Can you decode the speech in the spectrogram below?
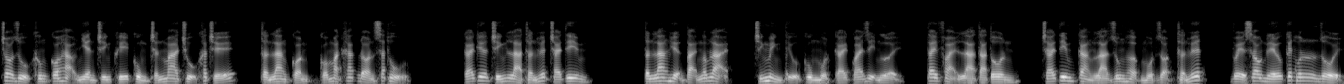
cho dù không có hạo nhiên chính khí cùng chấn ma trụ khắc chế, tần lang còn có mặt khác đòn sát thủ. Cái kia chính là thần huyết trái tim. Tần lang hiện tại ngẫm lại, chính mình tiểu cùng một cái quái dị người, tay phải là tà tôn, trái tim càng là dung hợp một giọt thần huyết về sau nếu kết hôn rồi,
